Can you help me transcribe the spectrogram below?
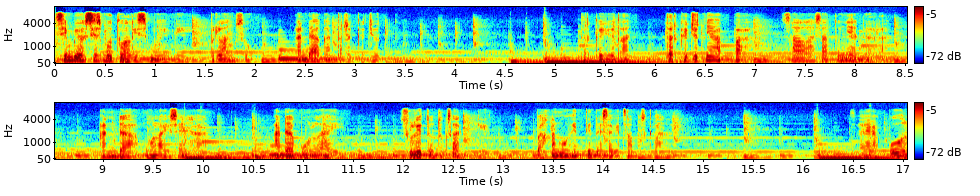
simbiosis mutualisme ini berlangsung, Anda akan terkejut. Terkejut terkejutnya apa? Salah satunya adalah Anda mulai sehat. Anda mulai sulit untuk sakit, bahkan mungkin tidak sakit sama sekali. Saya pun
